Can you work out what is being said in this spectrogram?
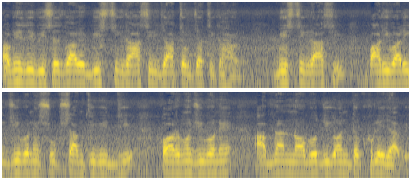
আপনি যদি বিশেষভাবে বৃশ্চিক রাশির জাতক জাতিকা হন, বৃশ্চিক রাশি পারিবারিক জীবনে সুখ, শান্তি, বৃদ্ধি, কর্মজীবনে আপনার নবদিগন্ত খুলে যাবে।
